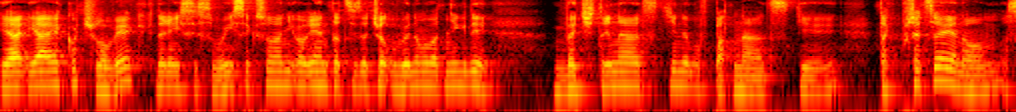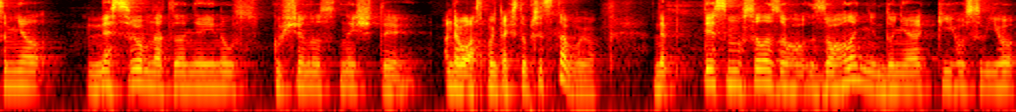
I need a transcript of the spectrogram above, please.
já, já jako člověk, který si svoji sexuální orientaci začal uvědomovat někdy ve 14 nebo v 15, tak přece jenom jsem měl nesrovnatelně jinou zkušenost než ty. Nebo aspoň tak si to představuju. Ne, ty jsi musel zoh- zohlednit do nějakého svého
